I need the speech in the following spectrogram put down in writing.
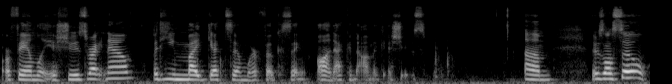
or family issues right now, but he might get somewhere focusing on economic issues. Um, there's also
